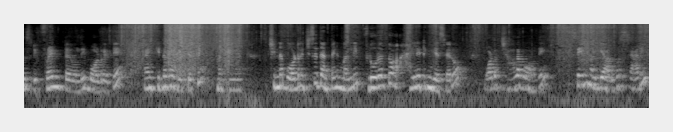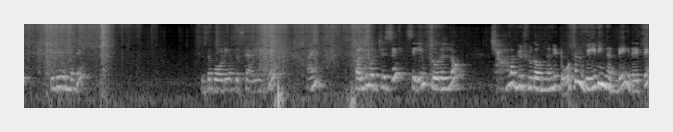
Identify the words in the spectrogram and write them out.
దిస్ డిఫరెంట్ ఉంది బార్డర్ అయితే. అండ్ కింద బార్డర్ వచ్చేసి మనకి చిన్న బార్డర్ ఇచ్చేసి దానిపైన మళ్ళీ ఫ్లోరల్తో హైలైటింగ్ చేశారు. బార్డర్ చాలా బాగుంది. సేమ్ మళ్ళీ ఆల్మోస్ట్ శారీ ఇది ఉంటుంది is the body of the sari అండి. అండ్ పళ్ళు వచ్చేసి సేమ్ ఫ్లోరల్లో. చాలా బ్యూటిఫుల్గా ఉందండి. టోటల్ వేవింగ్ అండి ఇదైతే.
